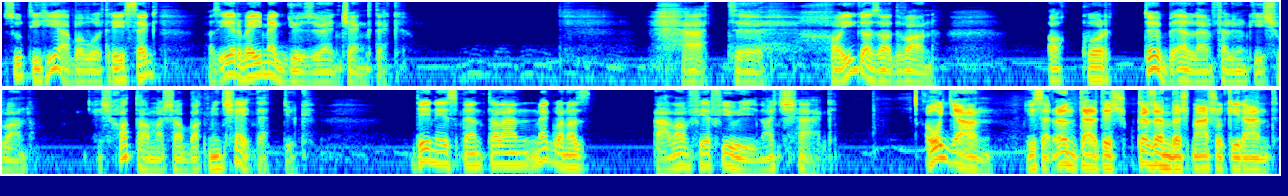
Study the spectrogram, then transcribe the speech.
Szuti hiába volt részeg, az érvei meggyőzően csengtek. Hát, ha igazad van, akkor több ellenfelünk is van, és hatalmasabbak, mint sejtettük. Dénészben talán megvan az államférfiúi nagyság. Ugyan, hiszen öntelt és közömbös mások iránt.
